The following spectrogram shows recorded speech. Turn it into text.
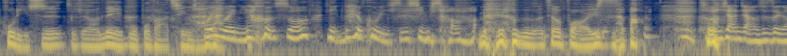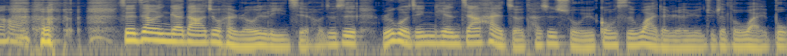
护理师，这就叫内部不法侵害。我以为 你要说你被护理师性骚扰。没有没有，这样不好意思啊。你想讲的是这个哈？所以这样应该大家就很很容易理解哈，就是如果今天加害者他是属于公司外的人员，就叫做外部；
